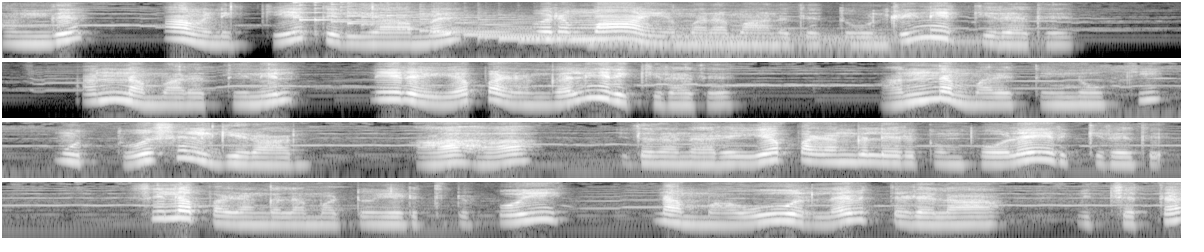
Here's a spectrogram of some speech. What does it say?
அங்கு அவனுக்கே தெரியாமல் ஒரு மாய மரமானது தோன்றி நிற்கிறது. அந்த மரத்தினில் நிறைய பழங்கள் இருக்கிறது. அந்த மரத்தை நோக்கி முத்து செல்கிறான். ஆஹா இதில் நிறைய பழங்கள் இருக்கும் போல இருக்கிறது. சில பழங்களை மட்டும் எடுத்துட்டு போய் நம்ம ஊரில் வித்துடலாம். மிச்சத்தை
